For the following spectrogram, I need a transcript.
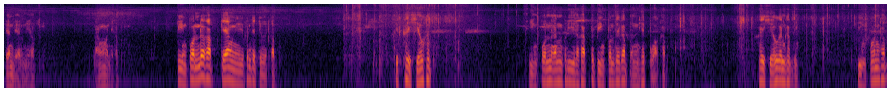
เป็นแบบนี้ครับ หลังมันนี่ครับปิ่งปนเด้วยครับ แกงนี่เพิ่นจะจืดครับเฮ็ดไข่เขียวครับปิ่งปนกันพอดีแล้วครับ ไปปิ่งปนใส่กับอันเฮ็ดปวกครับไข่เขียวกันครับนี่ปิ่งปนครับ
